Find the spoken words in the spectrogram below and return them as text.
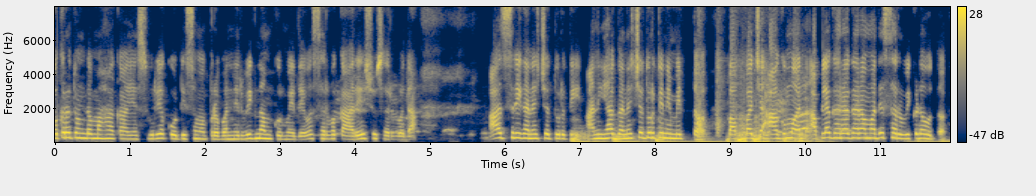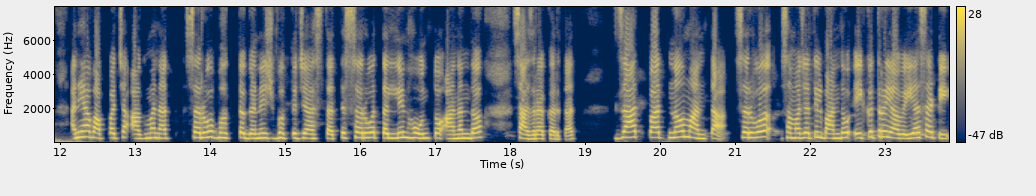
वक्रतुंड महाकाय सूर्यकोटी समप्रभ निर्विघ्नम कुर्मे देव सर्व कार्येशु सर्वदा. आज श्री गणेश चतुर्थी आणि ह्या गणेश चतुर्थी निमित्त बाप्पाचे आगमन आपल्या घराघरामध्ये सर्वीकडे होतं. आणि ह्या बाप्पाच्या आगमनात सर्व भक्त गणेश भक्त जे असतात ते सर्व तल्लीन होऊन तो आनंद साजरा करतात. जात पात न मानता सर्व समाजातील बांधव एकत्र यावे यासाठी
